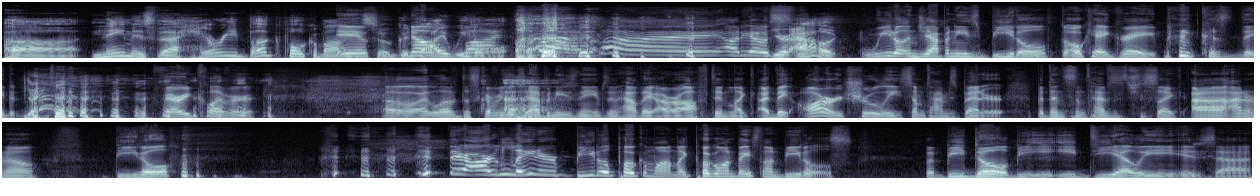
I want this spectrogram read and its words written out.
Uh, name is the hairy bug Pokemon. Ew. So No, goodbye, Weedle. Bye. Bye. bye. Adios. You're out. Weedle in Japanese Beedle. Okay, great. Because they very clever. Oh, I love discovering the Uh. Japanese names and how they are often like uh, they are truly sometimes better, but then sometimes it's just like uh, I don't know, Beedle. there are later beetle Pokemon like Pokemon based on beetles, but Beedle B E E D L E is uh,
